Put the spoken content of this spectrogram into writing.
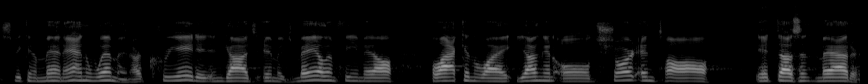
speaking of men and women, are created in God's image male and female, black and white, young and old, short and tall. It doesn't matter.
